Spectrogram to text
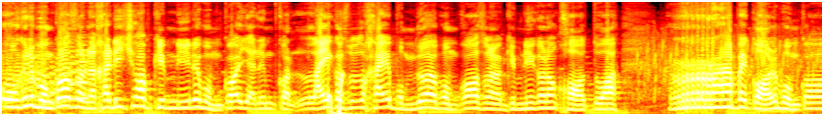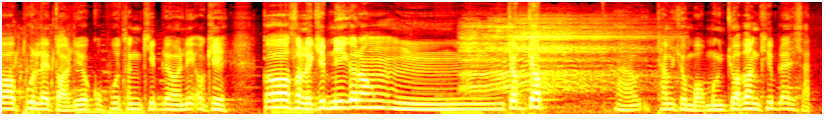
โอเคผมก็สำหรับใครที่ชอบคลิปนี้นะผมก็อย่าลืมกดไลค์กดซับสไครต์ผมด้วยผมก็สำหรับคลิปนี้ก็ต้องขอตัวลาไปก่อนแล้วผมก็พูดอะไรต่อเดียวกูพูดทั้งคลิปเลยวันนี้โอเคก็สำหรับคลิปนี้ก็ต้องอืมจบจบอ่าท่านผู้ชมบอกมึงจบทั้งคลิปเลยไอ้สัตว์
